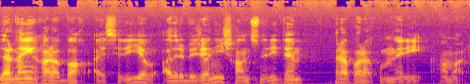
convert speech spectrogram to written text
Լեռնային Ղարաբաղ այցերի եւ Ադրբեջանի իշխանությունների դեմ հրապարակումների համար։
